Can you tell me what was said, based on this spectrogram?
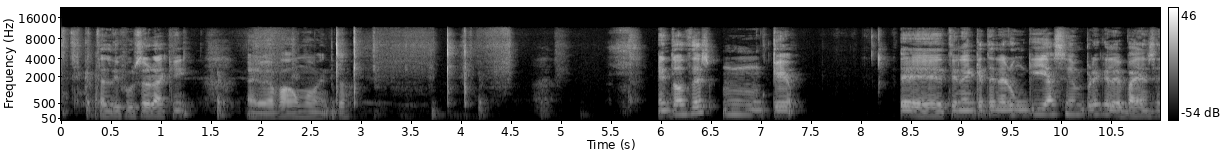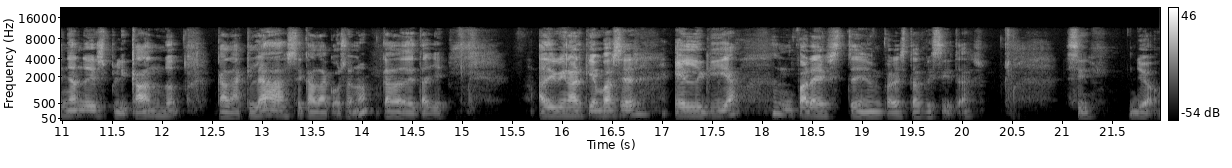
está el difusor aquí. A ver, voy a apagar un momento. Entonces, mm, que eh, tienen que tener un guía siempre que les vaya enseñando y explicando cada clase, cada cosa, ¿no? Cada detalle. Adivinar quién va a ser el guía para, este, para estas visitas. Sí, yo.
